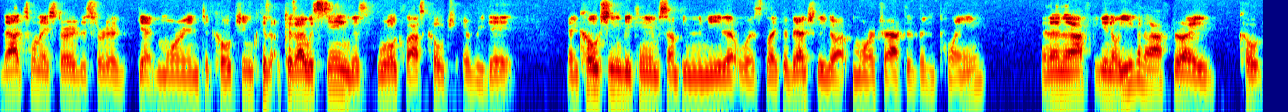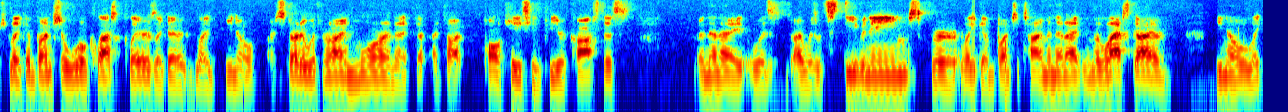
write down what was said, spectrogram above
that's when I started to sort of get more into coaching because because I was seeing this world class coach every day, and coaching became something to me that was like eventually got more attractive than playing. And then after, you know, even after I coached like a bunch of world class players, like I like you know I started with Ryan Moore and I, I taught Paul Casey and Peter Costas, and then I was I was with Stephen Ames for like a bunch of time, and then I the last guy I've you know like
